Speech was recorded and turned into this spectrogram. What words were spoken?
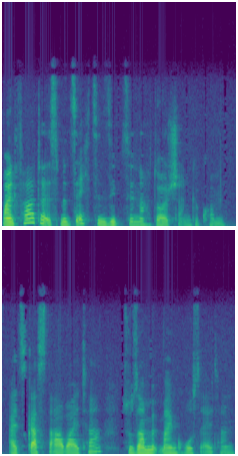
Mein Vater ist mit 16, 17 nach Deutschland gekommen, als Gastarbeiter zusammen mit meinen Großeltern.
